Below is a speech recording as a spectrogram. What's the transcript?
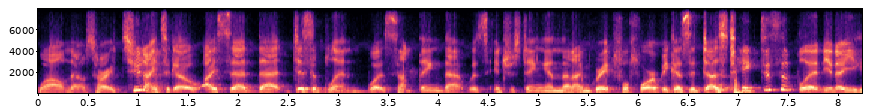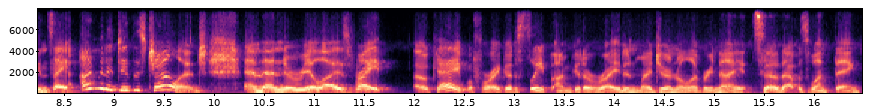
well, no, sorry, two nights ago, I said that discipline was something that was interesting and that I'm grateful for because it does take discipline. You know, you can say, I'm going to do this challenge. And then to realize, right, okay, before I go to sleep, I'm going to write in my journal every night. So that was one thing.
